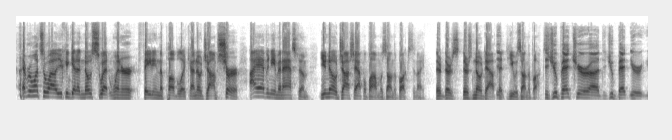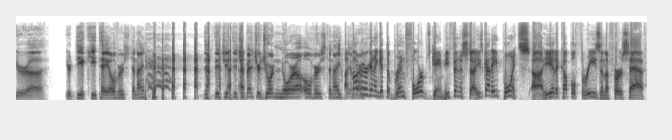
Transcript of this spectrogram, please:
every once in a while, you can get a no sweat winner fading the public. I know, John. I'm sure. I haven't even asked him. You know, Josh Appelbaum was on the Bucks tonight. There, there's, there's no doubt that he was on the Bucks. Did you bet your uh, Did you bet your your uh, your Diakite overs tonight? did, did you Did you bet your Jordan Nwora overs tonight? I thought we were going to get the Bryn Forbes game. He finished. Uh, he's got eight points. Uh, he hit a couple threes in the first half.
